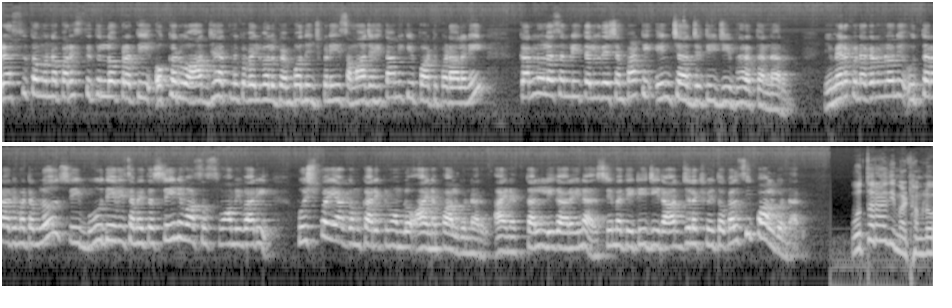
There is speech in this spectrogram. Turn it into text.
ప్రస్తుతం ఉన్న పరిస్థితుల్లో ప్రతి ఒక్కరూ ఆధ్యాత్మిక విలువలు పెంపొందించుకుని సమాజ హితానికి పాటుపడాలని Kurnool assembly Telugu Desam party incharge TG Bharath అన్నారు. ఈ మేరకు నగరంలోని ఉత్తరాది మఠంలో శ్రీ భూదేవి సమేత శ్రీనివాస స్వామి వారి పుష్పయాగం కార్యక్రమంలో ఆయన పాల్గొన్నారు. ఆయన తల్లి గారైన శ్రీమతి టీజీ రాజ్యలక్ష్మితో కలిసి పాల్గొన్నారు. ఉత్తరాది మఠంలో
